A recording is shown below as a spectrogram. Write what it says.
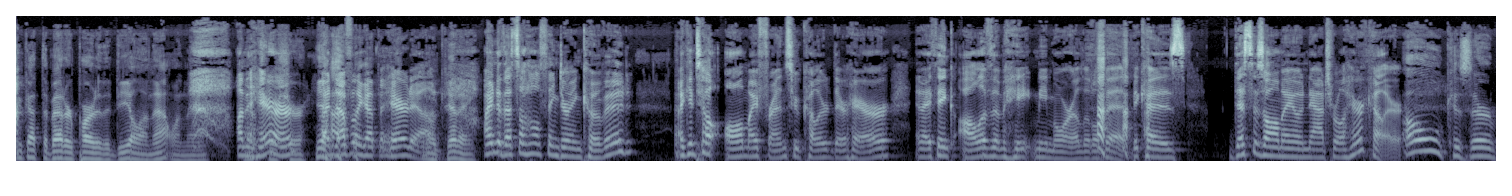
you got the better part of the deal on that one then. On the hair, sure. I definitely got the hair down. No kidding. I know that's the whole thing during COVID. I can tell all my friends who colored their hair, and I think all of them hate me more a little bit because this is all my own natural hair color. Oh, because they're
